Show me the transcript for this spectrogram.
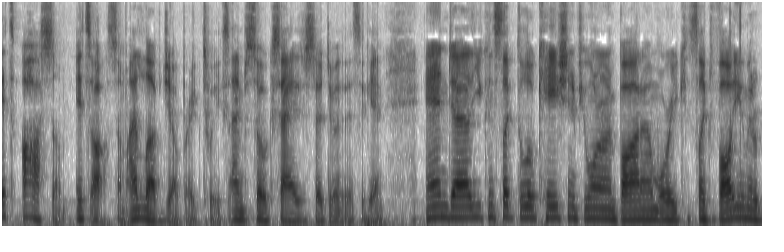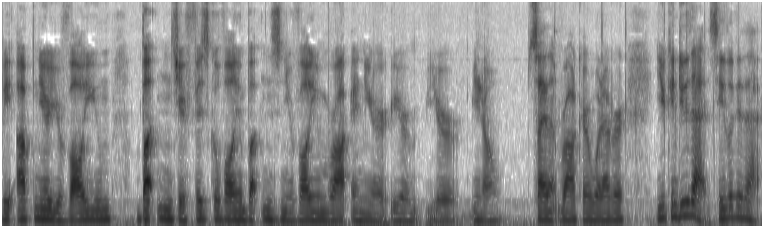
It's awesome. It's awesome. I love jailbreak tweaks. I'm so excited to start doing this again. And uh, you can select the location if you want on bottom, or you can select volume. It'll be up near your volume buttons, your physical volume buttons, and your volume rock and your your your you know silent rocker or whatever. You can do that. See, look at that.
